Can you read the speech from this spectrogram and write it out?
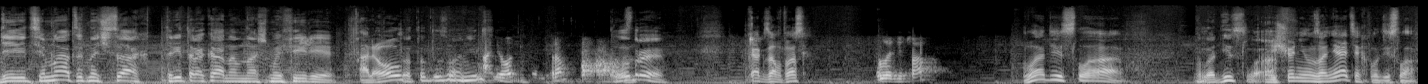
9.17 на часах. Три таракана в нашем эфире. Алло, Кто-то дозвонился. Алло. Доброе. как зовут вас? Владислав. Владислав. Владислав. Еще не на занятиях, Владислав?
